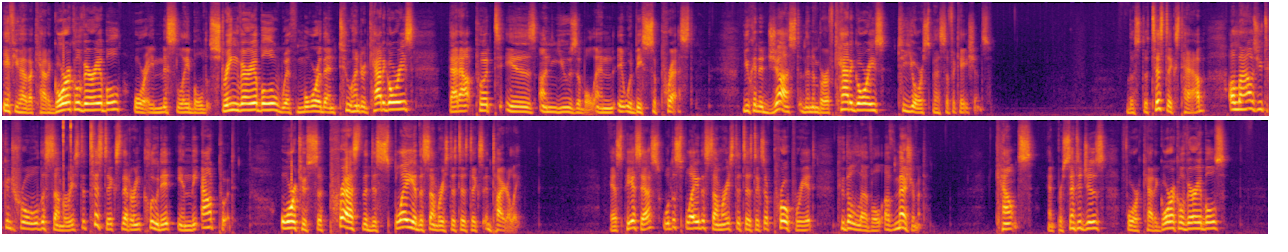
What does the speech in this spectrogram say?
If you have a categorical variable or a mislabeled string variable with more than 200 categories, that output is unusable and it would be suppressed. You can adjust the number of categories to your specifications. The Statistics tab allows you to control the summary statistics that are included in the output, or to suppress the display of the summary statistics entirely. SPSS will display the summary statistics appropriate to the level of measurement. Counts and percentages for categorical variables,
